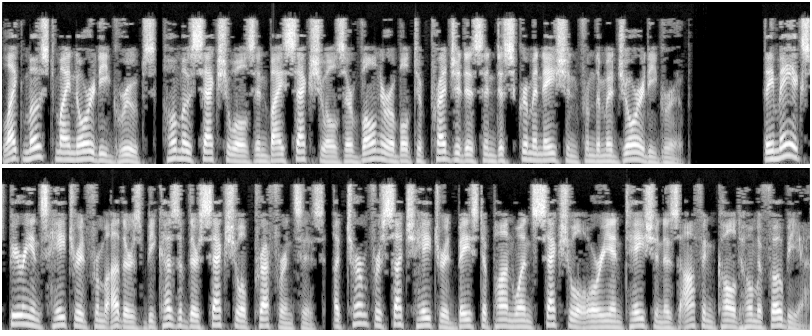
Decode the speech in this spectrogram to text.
Like most minority groups, homosexuals and bisexuals are vulnerable to prejudice and discrimination from the majority group. They may experience hatred from others because of their sexual preferences. A term for such hatred based upon one's sexual orientation is often called homophobia.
